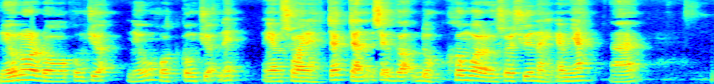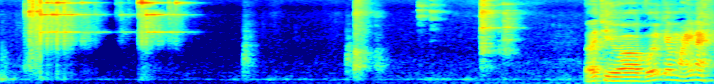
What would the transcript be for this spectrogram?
nếu nó là đồ công chuyện, nếu hột công chuyện đấy em xoay này, chắc chắn sẽ gợn đục, không bao giờ xoay xuyên này, em nhé Đấy. Đấy, thì ờ, với cái máy này,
